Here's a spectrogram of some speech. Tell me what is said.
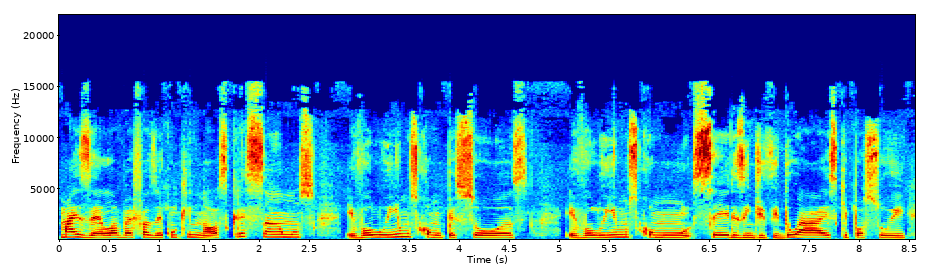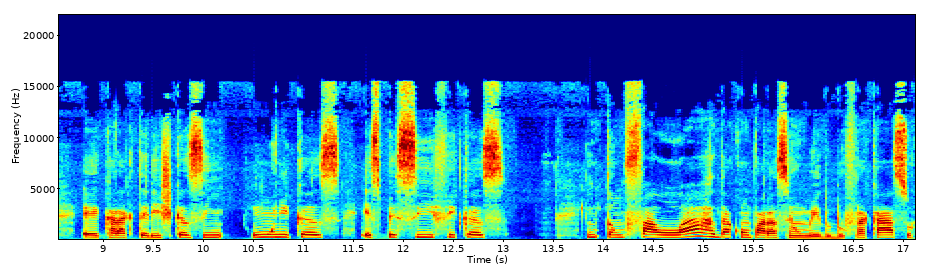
mas ela vai fazer com que nós cresçamos, evoluímos como pessoas, evoluímos como seres individuais que possuem é, características únicas, específicas. Então, falar da comparação ao medo do fracasso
